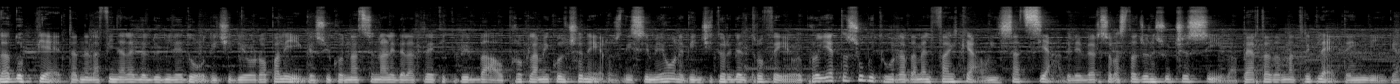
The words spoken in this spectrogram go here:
La doppietta nella finale del 2012 di Europa League sui connazionali dell'Athletic Bilbao proclama i colchoneros di Simeone vincitori del trofeo e proietta subito un Radamel Falcao insaziabile verso la stagione successiva, aperta da una tripletta in Liga,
